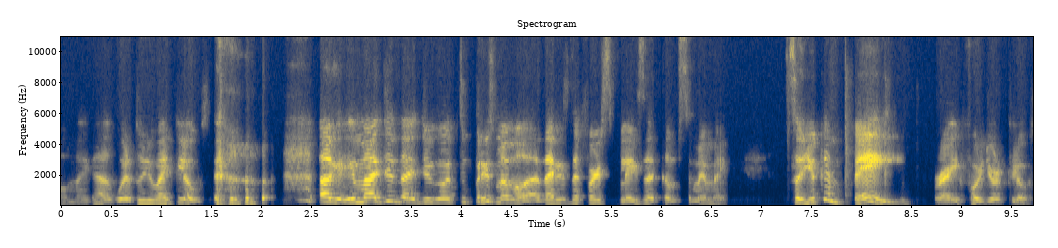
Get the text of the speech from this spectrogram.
oh my God, where do you buy clothes? okay, imagine that you go to Prisma Moda. That is the first place that comes to my mind. So you can pay, right, for your clothes.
